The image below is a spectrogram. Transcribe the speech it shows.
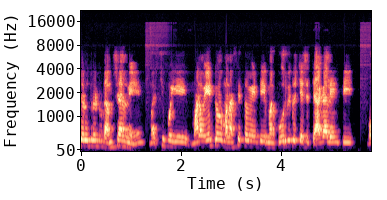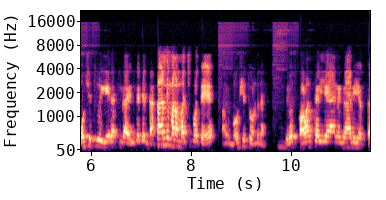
జరుగుతున్నటువంటి అంశాలని మర్చిపోయి మనం ఏంటో మన అస్తిత్వం ఏంటి మన పూర్వీకులు చేసే త్యాగాలు ఏంటి భవిష్యత్తులో ఏ రకంగా ఎందుకంటే గతాన్ని మనం మర్చిపోతే మనకు భవిష్యత్తు ఉండదండి. ఈరోజు పవన్ కళ్యాణ్ గారి యొక్క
